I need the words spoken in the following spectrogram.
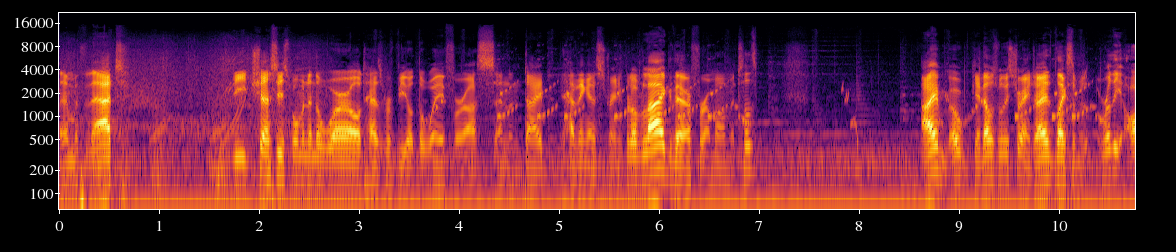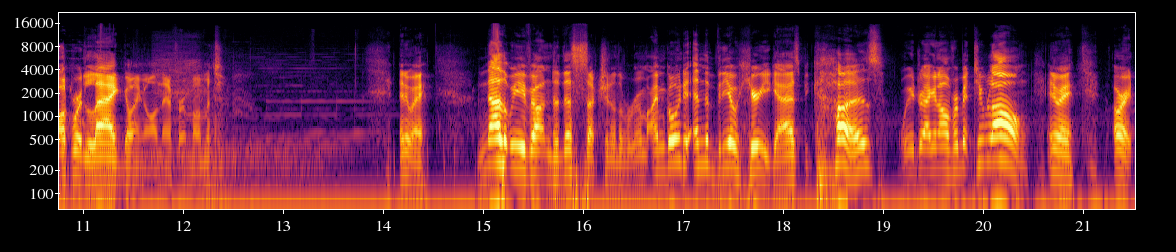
And with that, the chessiest woman in the world has revealed the way for us and died having a strange bit of lag there for a moment. So I oh, okay, that was really strange. I had like some really awkward lag going on there for a moment. Anyway, now that we've gotten to this section of the room, I'm going to end the video here, you guys, because we're dragging on for a bit too long. Anyway, alright,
